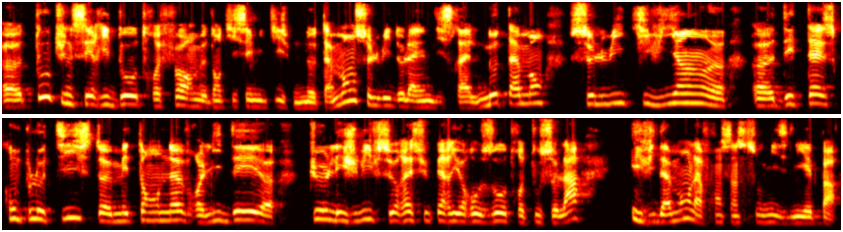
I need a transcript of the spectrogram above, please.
euh, toute une série d'autres formes d'antisémitisme, notamment celui de la haine d'Israël, notamment celui qui vient euh, euh, des thèses complotistes mettant en œuvre l'idée que les juifs seraient supérieurs aux autres, tout cela, évidemment, la France insoumise n'y est pas.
